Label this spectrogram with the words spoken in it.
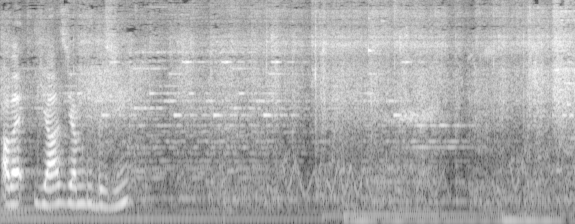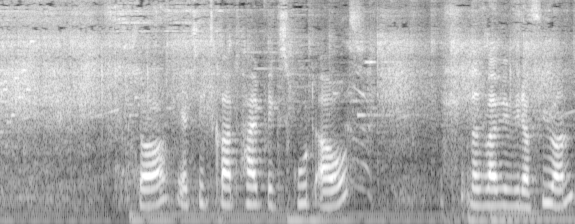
Aber ja, sie haben die besiegt. So, jetzt sieht es gerade halbwegs gut aus. Das weil wir wieder führen.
